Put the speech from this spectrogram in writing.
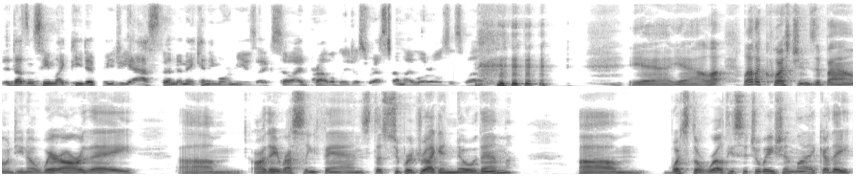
It doesn't seem like PWG asked them to make any more music, so I'd probably just rest on my laurels as well. yeah, yeah. A lot, a lot of questions abound. You know, where are they? Um, are they wrestling fans? Does Super Dragon know them? Um, what's the royalty situation like? Are they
